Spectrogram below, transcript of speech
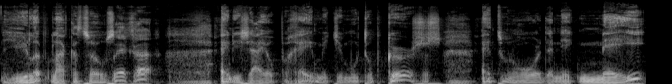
hielp, laat ik het zo zeggen. En die zei op een gegeven moment, je moet op cursus. En toen hoorde ik nee.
